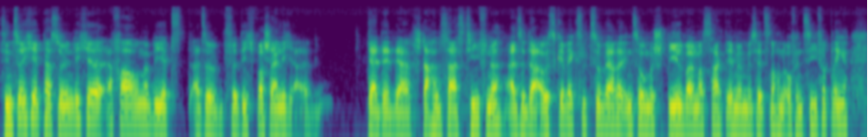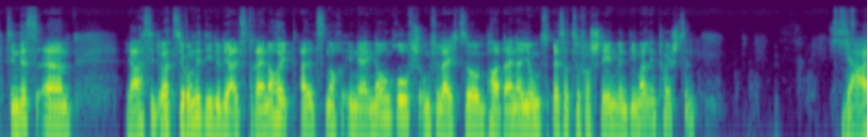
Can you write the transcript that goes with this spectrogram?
Sind solche persönliche Erfahrungen wie jetzt, also für dich wahrscheinlich äh, der, der, der Stachel saß tief, ne? Also da ausgewechselt zu werden in so einem Spiel, weil man sagt, ey, wir müssen jetzt noch einen Offensiver bringen. Sind das ähm, ja Situationen, die du dir als Trainer heute als noch in Erinnerung rufst, um vielleicht so ein paar deiner Jungs besser zu verstehen, wenn die mal enttäuscht sind? Ja,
